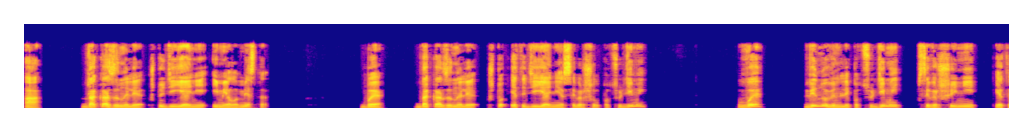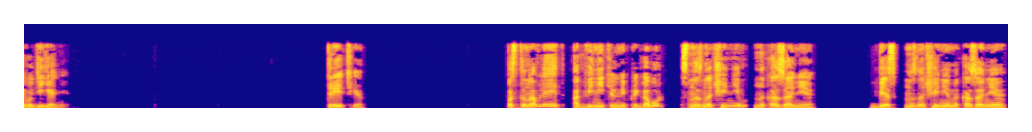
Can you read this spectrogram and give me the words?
А. Доказано ли, что деяние имело место? Б. Доказано ли, что это деяние совершил подсудимый? В. Виновен ли подсудимый в совершении этого деяния? Третье. Постановляет обвинительный приговор с назначением наказания, без назначения наказания,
